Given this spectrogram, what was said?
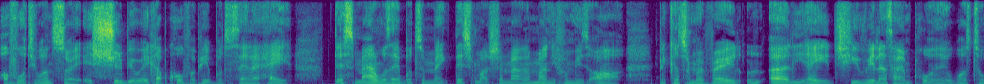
or 41, sorry, it should be a wake up call for people to say that, hey, this man was able to make this much amount of money from his art because from a very early age, he realized how important it was to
